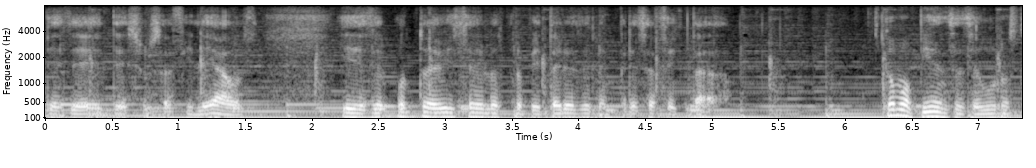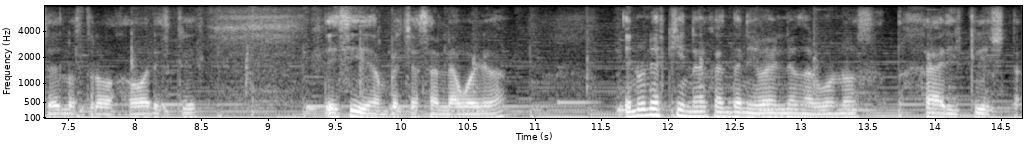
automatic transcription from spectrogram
desde de sus afiliados y desde el punto de vista de los propietarios de la empresa afectada. ¿Cómo piensa, según usted, los trabajadores que deciden rechazar la huelga? En una esquina cantan y bailan algunos Hari Krishna.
